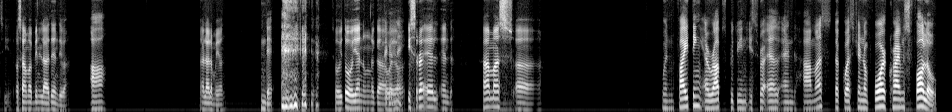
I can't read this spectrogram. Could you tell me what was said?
si Osama Bin Laden, di ba? Ah, Naalala mo 'yon? Hindi. so ito, yan ang nag-aaway. Oh. Israel and Hamas uh, When fighting erupts between Israel and Hamas, the question of war crimes follow.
